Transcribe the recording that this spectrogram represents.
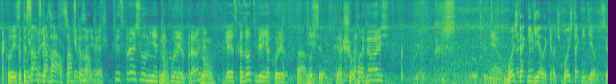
Так вы ты сам сказал, сам сказал, понимаешь? Ты спрашивал меня, ты Ну. курил, правильно? Ну. Я сказал тебе, я курил. А, ну все, хорошо, А ты ладно. говоришь... Не, Больше так не делай, короче, больше так не делай, все.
